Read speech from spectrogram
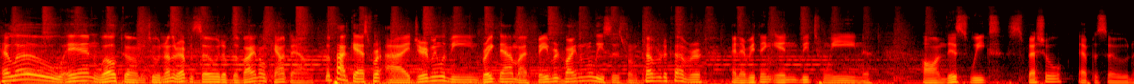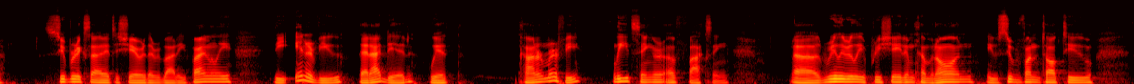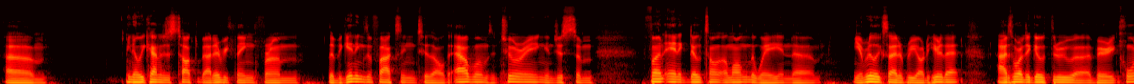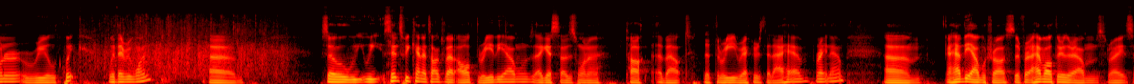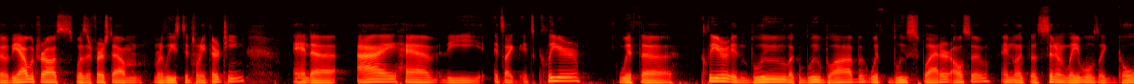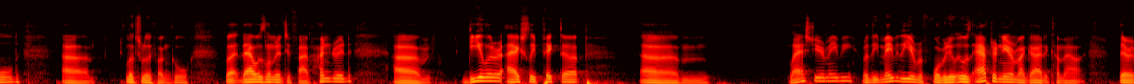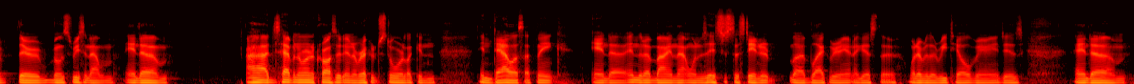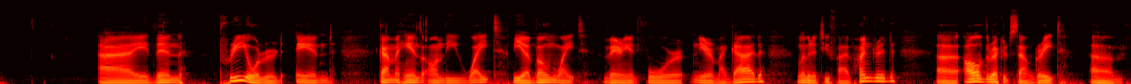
Hello, and welcome to another episode of the Vinyl Countdown, the podcast where I, Jeremy Levine, break down my favorite vinyl releases from cover to cover and everything in between. On this week's special episode, super excited to share with everybody finally the interview that I did with Conor Murphy, lead singer of Foxing. Uh, really, really appreciate him coming on. He was super fun to talk to. Um, you know, we kind of just talked about everything from the beginnings of Foxing to all the albums and touring and just some fun anecdotes on, along the way. And um, yeah, really excited for y'all to hear that. I just wanted to go through a very corner real quick with everyone. Um, so we, we since we kind of talked about all three of the albums, I guess I just want to talk about the three records that I have right now. Um, I have the Albatross. So I have all three of their albums, right? So the Albatross was their first album released in 2013, and uh, I have the. It's like it's clear with uh clear in blue, like a blue blob with blue splatter also, and like the center label is like gold. Uh, looks really fucking cool. But that was limited to 500. Um, Dealer, I actually picked up. Um, last year maybe or the maybe the year before, but it, it was after Near My God had come out, their their most recent album, and um, I just happened to run across it in a record store like in in Dallas, I think, and uh, ended up buying that one. It's just a standard uh, black variant, I guess the whatever the retail variant is, and um, I then pre-ordered and got my hands on the white, the uh, bone white variant for Near My God limited to 500. Uh, all of the records sound great. Um,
